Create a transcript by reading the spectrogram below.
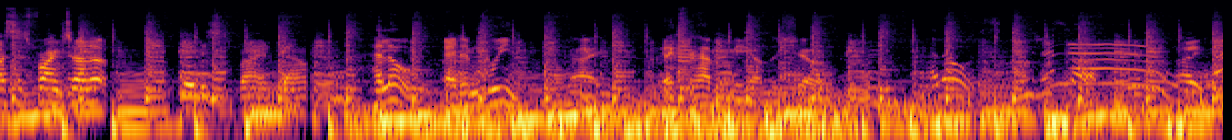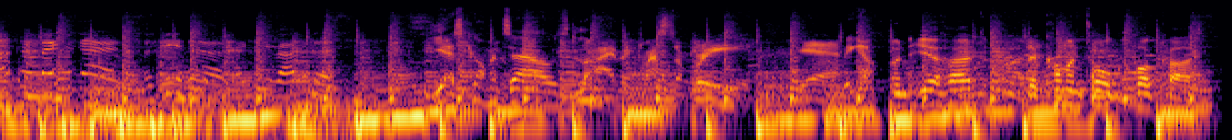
this is Frank Turner. Hey, this is Brian Down. Hello, Adam Green. Hi. Thanks for having me on the show. Hello, Steve Lister. Hi. Welcome back again. yeah, thank you for having us. Yes, Commentaries, live at Glastonbury. Yeah. Big up. Und ihr hört the Common Talk Podcast.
